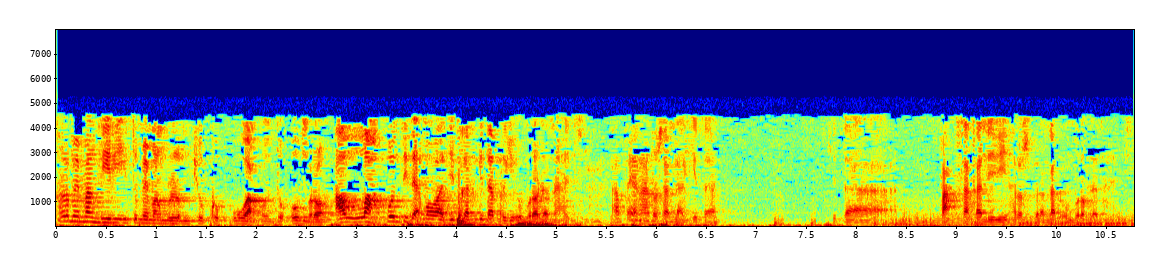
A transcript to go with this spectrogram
Kalau memang diri itu memang belum cukup uang untuk umroh, Allah pun tidak mewajibkan kita pergi umroh dan haji. Apa yang harus anda kita kita paksakan diri harus berangkat umroh dan haji?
